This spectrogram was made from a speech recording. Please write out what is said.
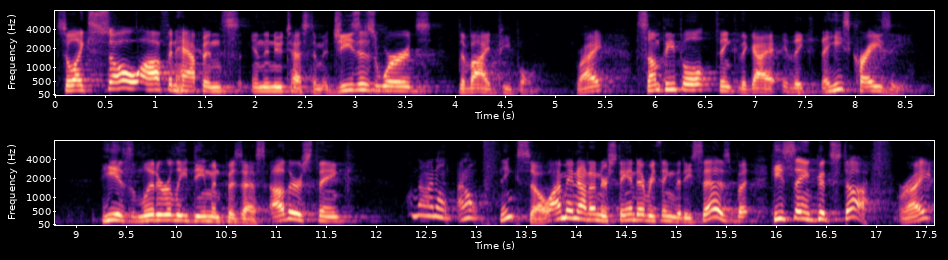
So, like so often happens in the New Testament, Jesus' words divide people. right? Some people think the guy, they, he's crazy. He is literally demon possessed. Others think, well, no, I don't, I don't think so. I may not understand everything that he says, but he's saying good stuff, right?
